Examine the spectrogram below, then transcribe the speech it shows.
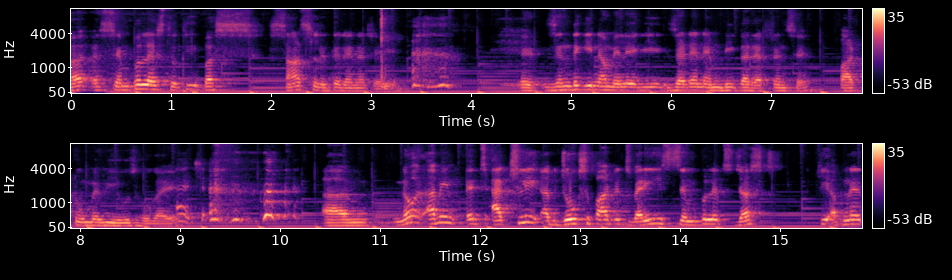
सिंपल है स्तुति बस सांस लेते रहना चाहिए Zindagi Na Milegi Z N M D का रेफरेंस है पार्ट टू में भी यूज होगा ये no I mean it's actually jokes apart it's very simple it's just कि अपने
